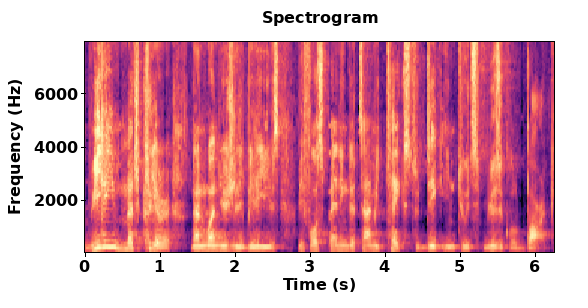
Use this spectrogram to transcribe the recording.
really much clearer than one usually believes before spending the time it takes to dig into its musical bark.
